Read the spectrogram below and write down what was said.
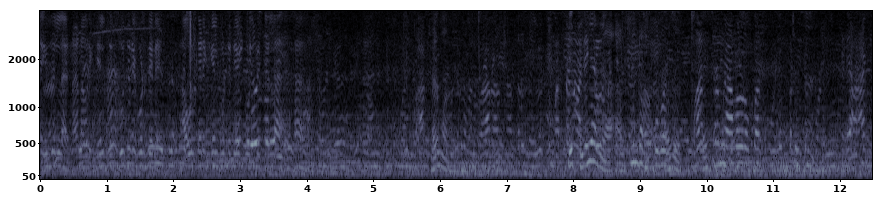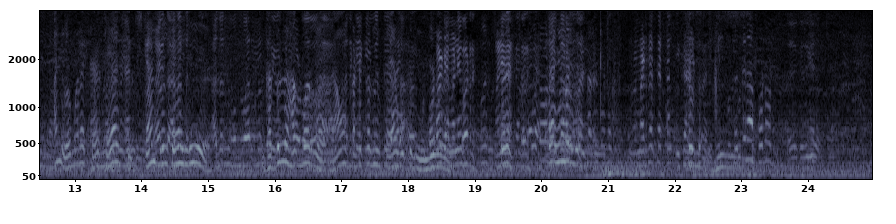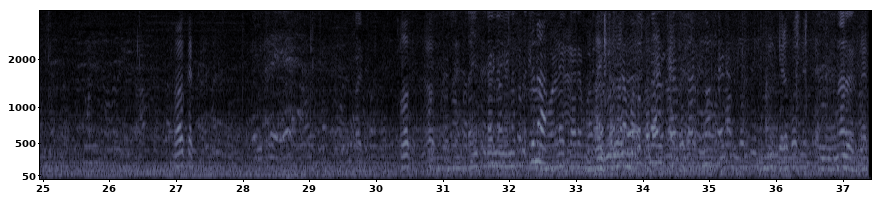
ಇದಿಲ್ಲ. ನಾನು ಅವ್ರಿಗೆ ಸೂಚನೆ ಕೊಡ್ತೀನಿ. ಅವ್ರ ಕಡೆ ಕೇಳ್ಕೊಂಡು ಕೇಳ್ಬೇಕಲ್ಲ ಗದ್ದಲ ಹಾಕಬಾರ್ದು. ನಾವು ಕಟಕದ ಮುಂದೆ ಮಾಡ್ತಾರೆ sir. Okay sir okay sir okay sir ರೈತರನ್ನ ಒಳ್ಳೆ ಕಾರ್ಯ ಮಾಡಿ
